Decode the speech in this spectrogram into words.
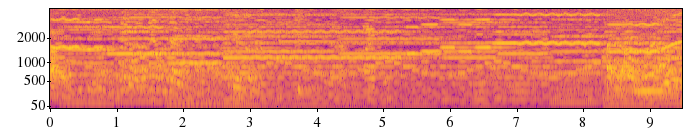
はい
